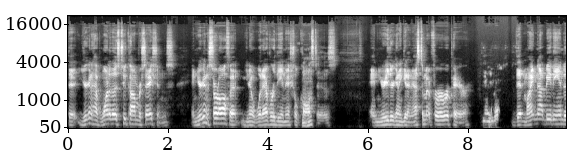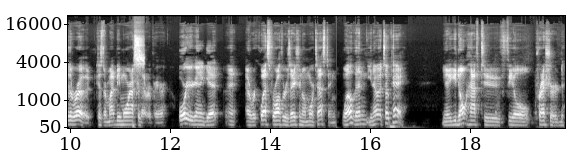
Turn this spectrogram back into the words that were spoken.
that you're going to have one of those two conversations, and you're going to start off at you know whatever the initial mm-hmm. cost mm-hmm. is, and you're either going to get an estimate for a repair, that might not be the end of the road because there might be more after that repair, or you're going to get a request for authorization on more testing. Well, then, you know, it's okay. You know, you don't have to feel pressured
